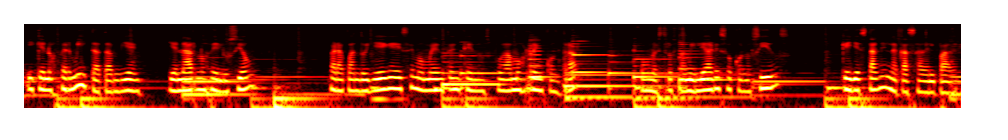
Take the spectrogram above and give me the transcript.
y que nos permita también llenarnos de ilusión para cuando llegue ese momento en que nos podamos reencontrar con nuestros familiares o conocidos que ya están en la casa del Padre.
